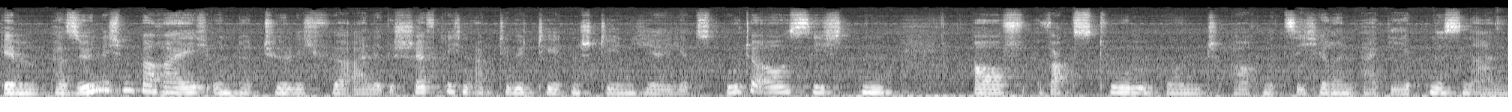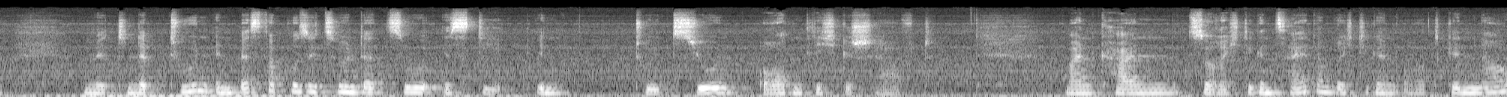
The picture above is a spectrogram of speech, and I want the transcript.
Im persönlichen Bereich und natürlich für alle geschäftlichen Aktivitäten stehen hier jetzt gute Aussichten auf Wachstum und auch mit sicheren Ergebnissen an. Mit Neptun in bester Position dazu ist die Intuition ordentlich geschärft. Man kann zur richtigen Zeit am richtigen Ort genau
